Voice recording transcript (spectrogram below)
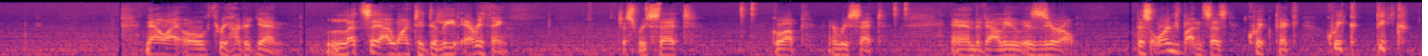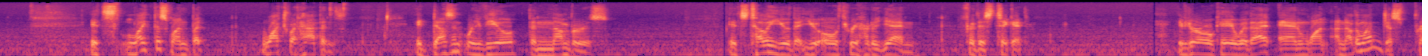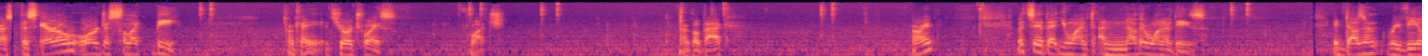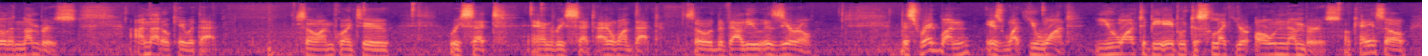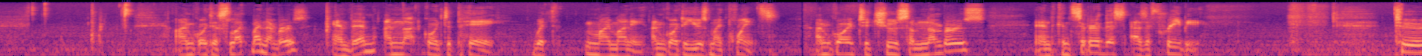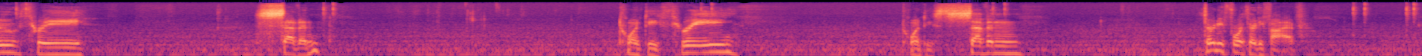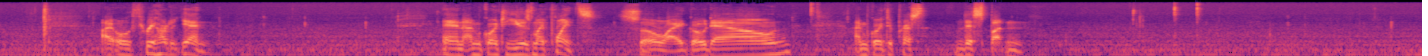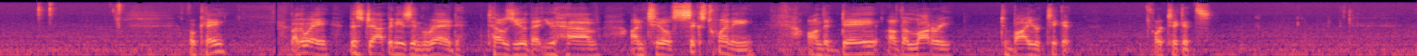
Now I owe 300 yen. Let's say I want to delete everything. Just reset, go up and reset, and the value is zero. This orange button says quick pick, quick pick. It's like this one, but watch what happens. It doesn't reveal the numbers. It's telling you that you owe 300 yen for this ticket. If you're okay with that and want another one, just press this arrow or just select B. Okay, it's your choice. Watch. I'll go back. Alright, let's say that you want another one of these. It doesn't reveal the numbers. I'm not okay with that. So I'm going to reset and reset. I don't want that. So the value is zero. This red one is what you want. You want to be able to select your own numbers. Okay, so I'm going to select my numbers and then I'm not going to pay with my money. I'm going to use my points. I'm going to choose some numbers and consider this as a freebie. Two, three, seven, twenty-three, twenty-seven. 34.35. I owe 300 yen. And I'm going to use my points. So I go down. I'm going to press this button. Okay. By the way, this Japanese in red tells you that you have until 620 on the day of the lottery to buy your ticket or tickets.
